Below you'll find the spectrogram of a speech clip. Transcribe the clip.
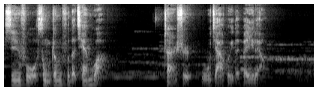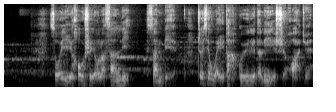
心腹送征夫的牵挂，战士无家归的悲凉。所以后世有了三吏。三别，这些伟大瑰丽的历史画卷。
